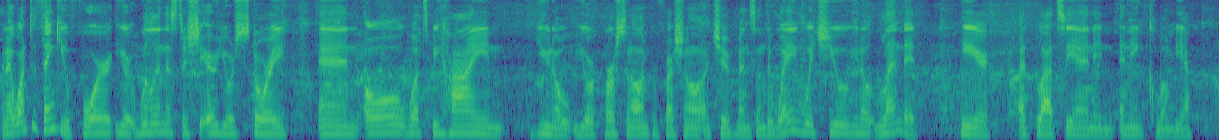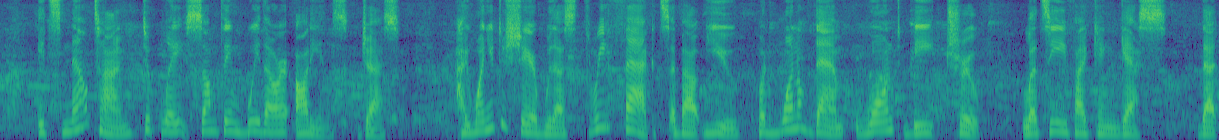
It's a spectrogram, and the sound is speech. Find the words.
And I want to thank you for your willingness to share your story and all what's behind, you know, your personal and professional achievements and the way in which you, you know, landed here at Platzi and in, and in Colombia. It's now time to play something with our audience, Jess. I want you to share with us three facts about you, but one of them won't be true. Let's see if I can guess that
